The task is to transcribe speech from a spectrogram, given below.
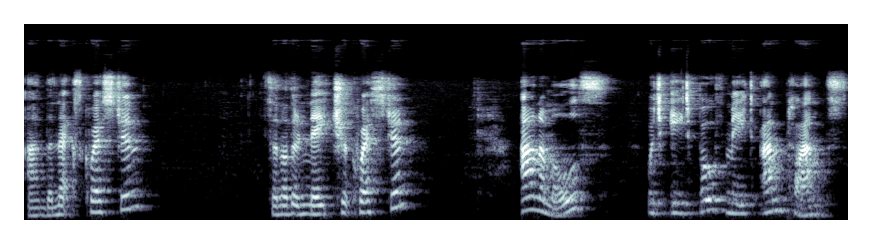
And the next question, it's another nature question. Animals which eat both meat and plants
